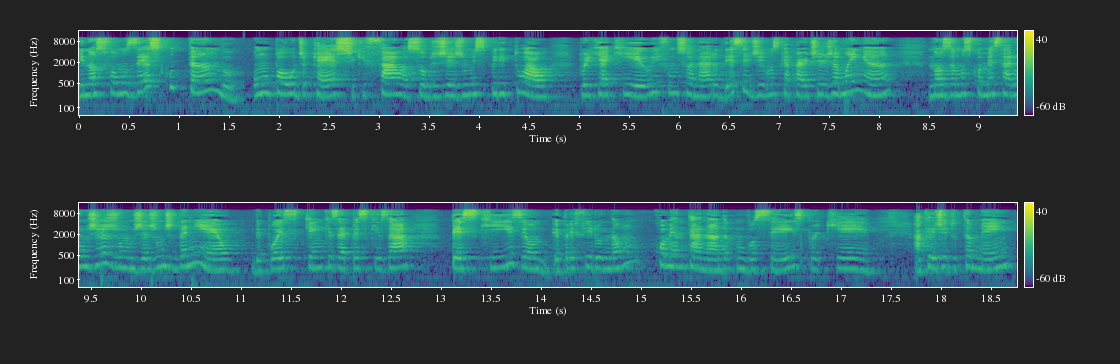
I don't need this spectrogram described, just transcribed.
e nós fomos escutando um podcast que fala sobre jejum espiritual, porque aqui eu e funcionário decidimos que a partir de amanhã nós vamos começar um jejum, jejum de Daniel. Depois, quem quiser pesquisar, pesquise. Eu, eu prefiro não comentar nada com vocês, porque acredito também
